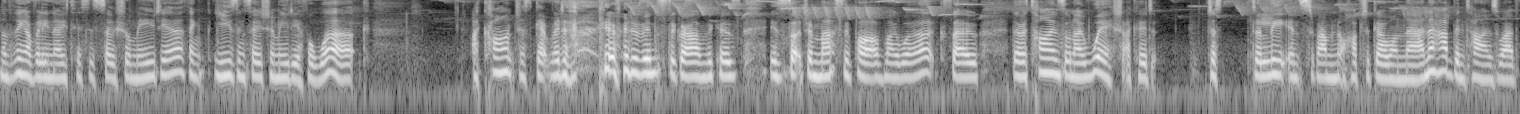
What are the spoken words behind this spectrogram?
Another thing I've really noticed is social media. I think using social media for work I can't just get rid of get rid of Instagram because it's such a massive part of my work. So there are times when I wish I could just delete Instagram and not have to go on there. And there have been times where I've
